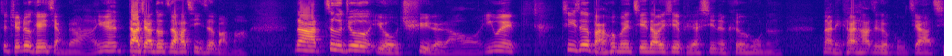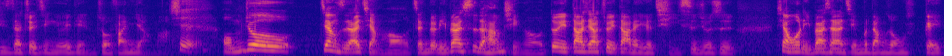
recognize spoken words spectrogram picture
这绝对可以讲的啊，因为大家都知道它汽车板嘛。那这个就有趣的啦哦，因为汽车板会不会接到一些比较新的客户呢？那你看它这个股价，其实在最近有一点做翻扬嘛。是，我们就这样子来讲哈，整个礼拜四的行情哦，对大家最大的一个启示就是。像我礼拜三的节目当中给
